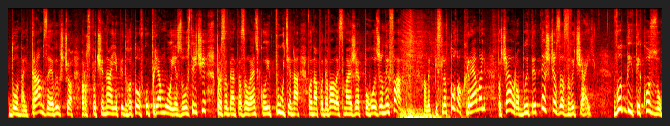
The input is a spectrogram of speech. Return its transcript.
Дональд Трамп заявив, що розпочинає підготовку прямої зустрічі президента Зеленського і Путіна. Вона подавалась майже як погоджений факт. Але після того Кремль почав робити те, що зазвичай водити козу.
